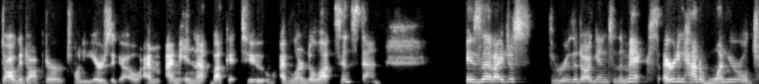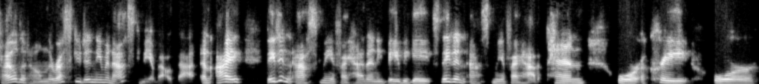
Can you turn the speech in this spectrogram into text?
dog adopter 20 years ago. I'm I'm in that bucket too. I've learned a lot since then is that I just threw the dog into the mix. I already had a one year old child at home. The rescue didn't even ask me about that. And I, they didn't ask me if I had any baby gates. They didn't ask me if I had a pen or a crate or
